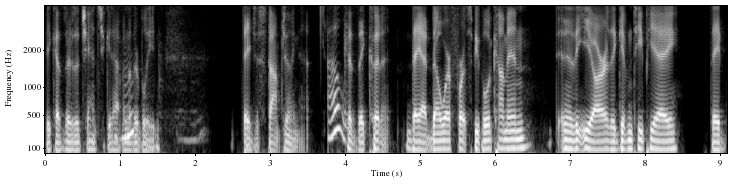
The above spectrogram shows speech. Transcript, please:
because there's a chance you could have Mhm. another bleed. They just stopped doing that oh because they couldn't. They had nowhere for it. So people would come in into the ER, they'd give them TPA, they'd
